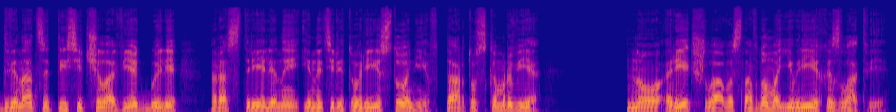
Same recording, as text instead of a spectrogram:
12 тысяч человек были расстреляны и на территории Эстонии, в Тартусском рве. Но речь шла в основном о евреях из Латвии.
